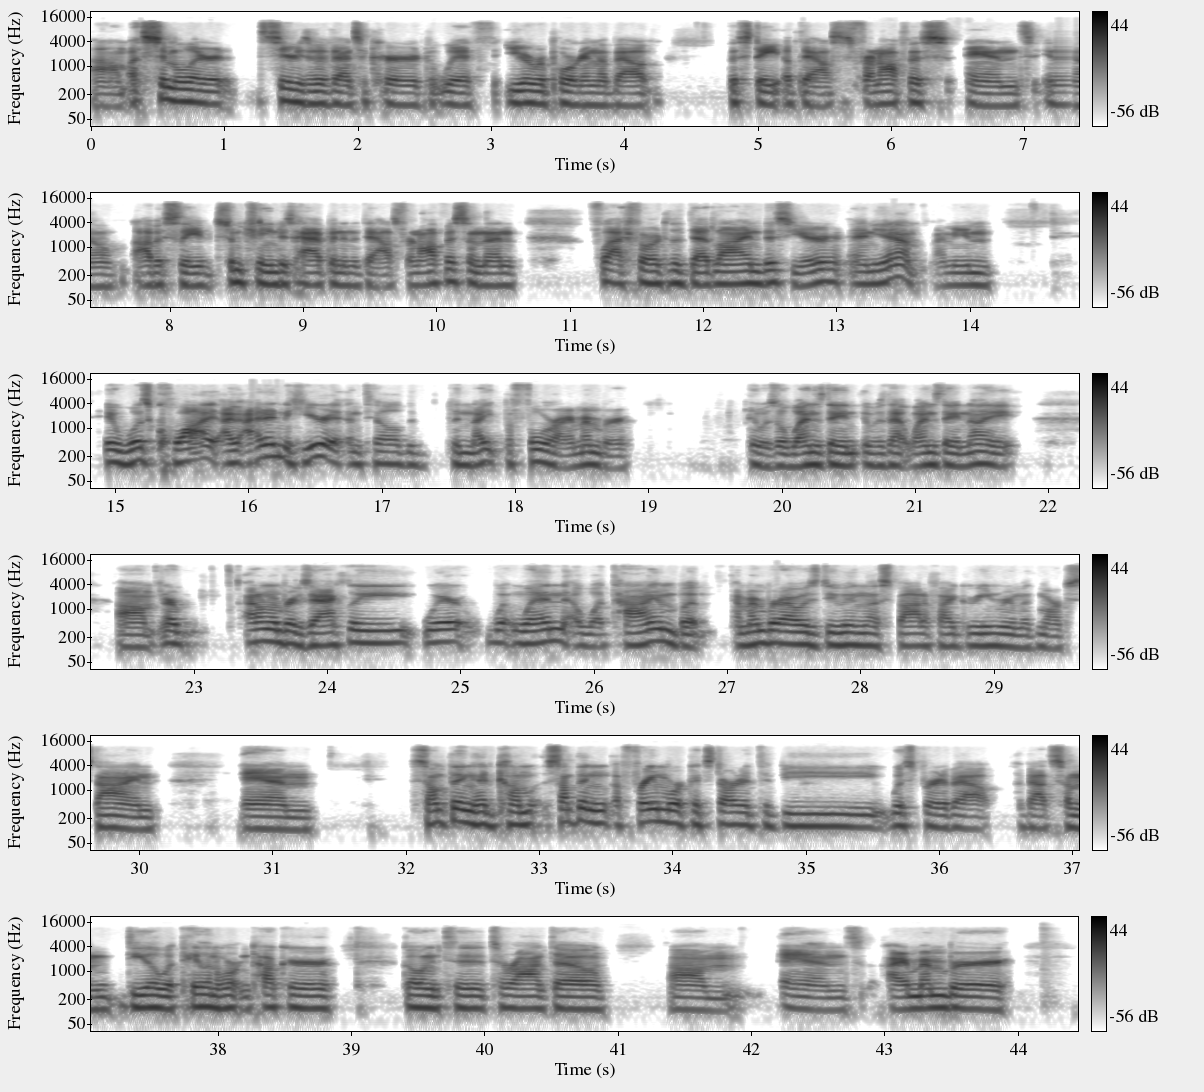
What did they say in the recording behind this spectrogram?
um, a similar series of events occurred with your reporting about the state of Dallas' front office, and you know, obviously, some changes happened in the Dallas front office, and then flash forward to the deadline this year, and yeah, I mean, it was quiet. I, I didn't hear it until the, the night before. I remember it was a Wednesday. It was that Wednesday night. Um, or I don't remember exactly where, when, at what time, but I remember I was doing a Spotify green room with Mark Stein and something had come, something, a framework had started to be whispered about, about some deal with Talen Horton Tucker going to Toronto. Um, and I remember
